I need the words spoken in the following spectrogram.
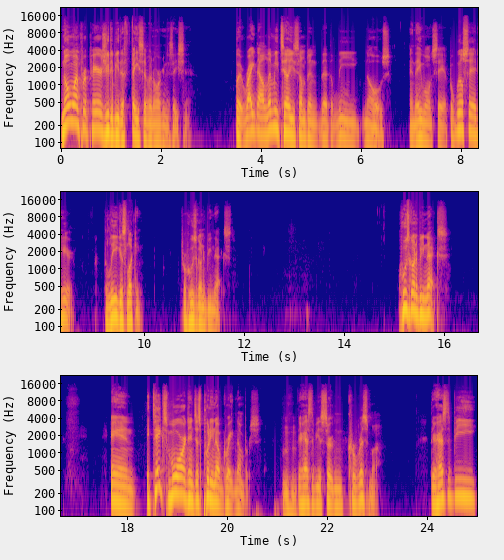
No one prepares you to be the face of an organization. But right now, let me tell you something that the league knows, and they won't say it, but we'll say it here. The league is looking for who's going to be next. Who's going to be next? And it takes more than just putting up great numbers. Mhm. There has to be a certain charisma. There has to be,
